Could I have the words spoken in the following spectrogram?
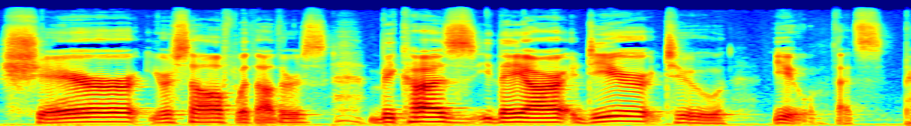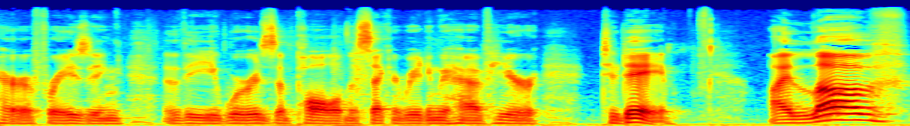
Share yourself with others because they are dear to you. That's paraphrasing the words of Paul in the second reading we have here today. I love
